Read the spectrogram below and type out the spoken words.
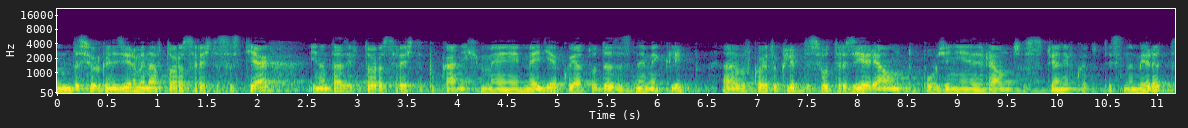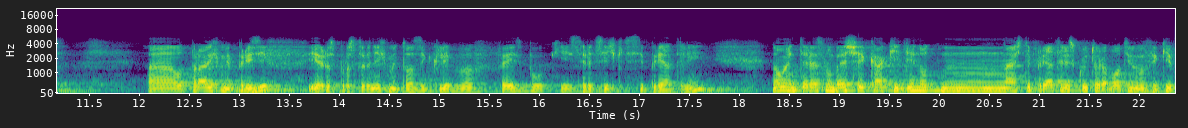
да се организираме една втора среща с тях и на тази втора среща поканихме медия, която да заснеме клип, в който клип да се отрази реалното положение, реалното състояние, в което те се намират. Отправихме призив и разпространихме този клип в Фейсбук и сред всичките си приятели. Много интересно беше как един от нашите приятели, с които работим в екип,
